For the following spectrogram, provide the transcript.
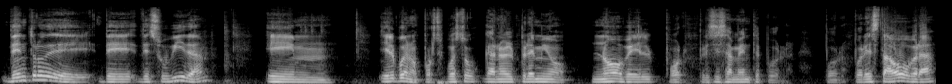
dentro de, de- de su vida, eh, él, bueno, por supuesto, ganó el premio Nobel por, precisamente por, por, por esta obra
